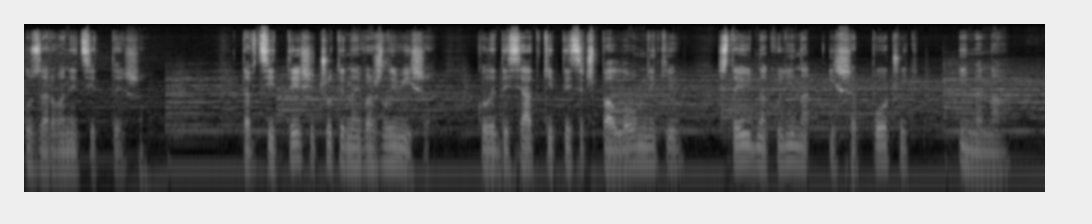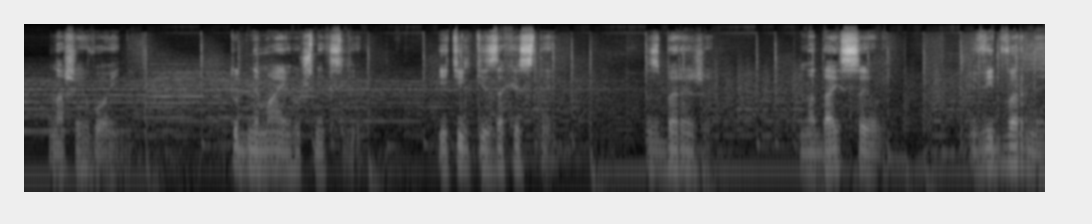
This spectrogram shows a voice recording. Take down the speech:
у Зарваниці тиша. Та в цій тиші чути найважливіше, коли десятки тисяч паломників стають на коліна і шепочуть імена наших воїнів. Тут немає гучних слів, є тільки захисти, збережи, надай сили, відверни,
